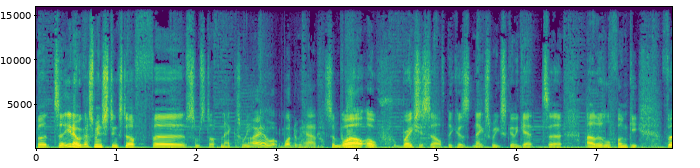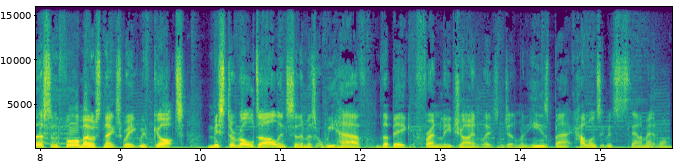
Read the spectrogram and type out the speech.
But, uh, you know, we've got some interesting stuff, uh, some stuff next week. Oh yeah, what, what do we have? Some, well, oh, brace yourself because next week's going to get uh, a little funky. First and foremost, next week we've got Mr. Roald Dahl in cinemas. We have the big friendly giant, ladies and gentlemen. He is back. How long has it been since the animated one?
